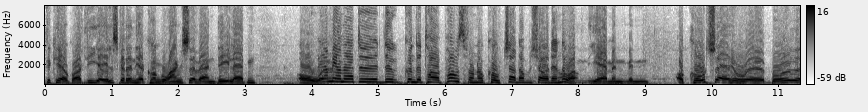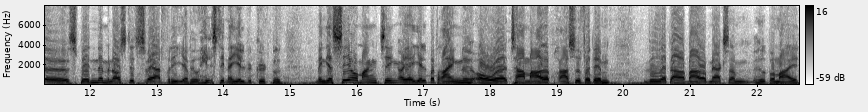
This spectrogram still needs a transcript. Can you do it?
det kan jag gott lida. Jag älskar den här konkurrensen, att vara en del av den. Och, jag menar att du, du kunde ta paus från att coacha, de körde ändå. Ja, men, men og coach er jo øh, både øh, spændende, men også lidt svært, fordi jeg vil jo helst ind og hjælpe køkkenet. Men jeg ser jo mange ting, og jeg hjælper drengene, og øh, tager meget af presset for dem, ved at der er meget opmærksomhed på mig.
